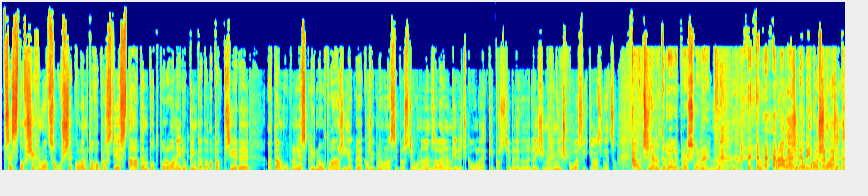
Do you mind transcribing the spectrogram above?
přes to všechno, co už se kolem toho prostě státem podporovaný doping a to a pak přijede a tam úplně s klidnou tváří, takhle jako řekne, ona si prostě omylem vzala jenom dědečkovo léky, prostě byli ve vedlejším hrníčku, asi chtěla si něco. A u Číňanů tohle ale prošlo, ne? Právě, že to prošlo, že t...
